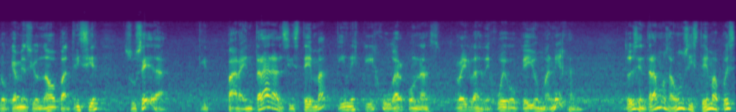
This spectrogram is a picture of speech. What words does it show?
lo que ha mencionado Patricia suceda. Que para entrar al sistema tienes que jugar con las reglas de juego que ellos manejan. Entonces entramos a un sistema pues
